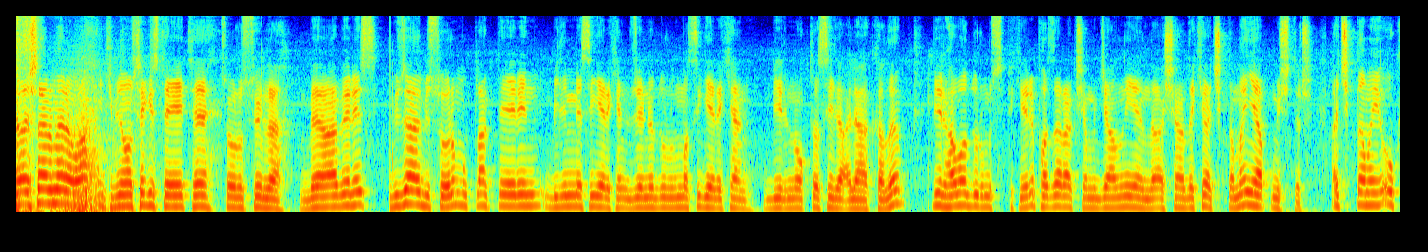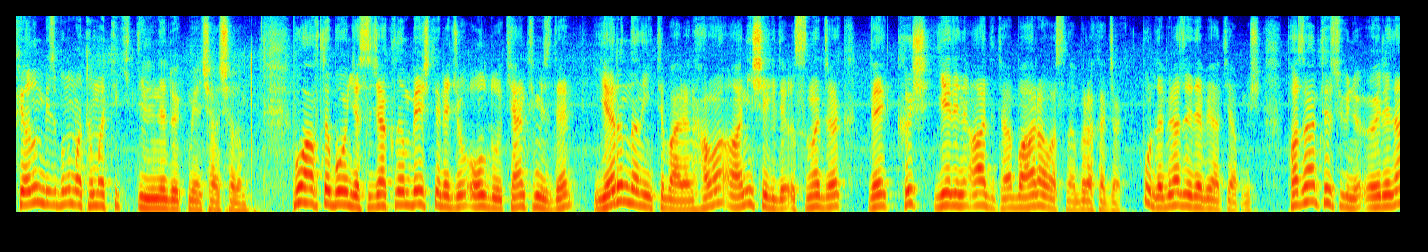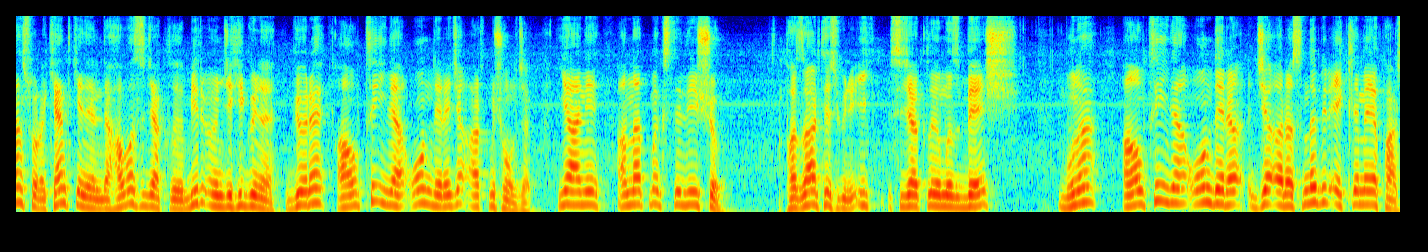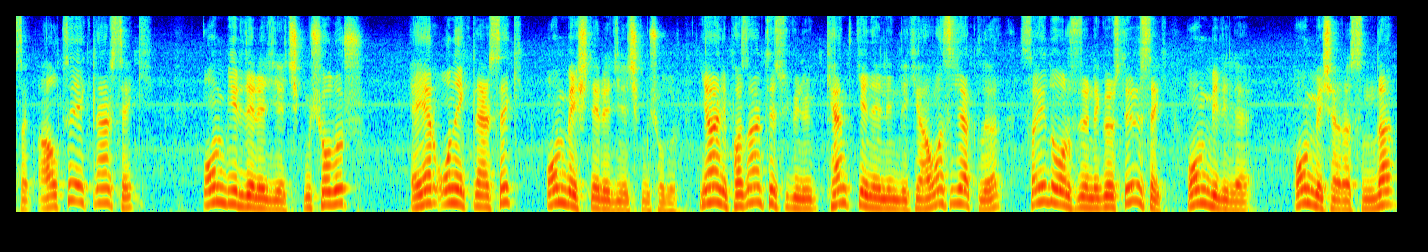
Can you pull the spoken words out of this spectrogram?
Arkadaşlar merhaba. 2018 TYT sorusuyla beraberiz. Güzel bir soru. Mutlak değerin bilinmesi gereken, üzerine durulması gereken bir noktasıyla alakalı. Bir hava durumu spikeri pazar akşamı canlı yayında aşağıdaki açıklamayı yapmıştır. Açıklamayı okuyalım. Biz bunu matematik diline dökmeye çalışalım. Bu hafta boyunca sıcaklığın 5 derece olduğu kentimizde yarından itibaren hava ani şekilde ısınacak ve kış yerini adeta bahar havasına bırakacak. Burada biraz edebiyat yapmış. Pazartesi günü öğleden sonra kent genelinde hava sıcaklığı bir önceki güne göre 6 ila 10 derece artmış olacak. Yani anlatmak istediği şu. Pazartesi günü ilk sıcaklığımız 5. Buna 6 ila 10 derece arasında bir ekleme yaparsak 6 eklersek 11 dereceye çıkmış olur. Eğer 10 eklersek 15 dereceye çıkmış olur. Yani pazartesi günü kent genelindeki hava sıcaklığı sayı doğrusu üzerinde gösterirsek 11 ile 15 arasında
